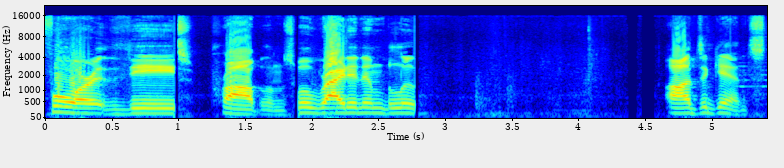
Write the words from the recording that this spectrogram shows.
for these problems? We'll write it in blue. Odds against.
